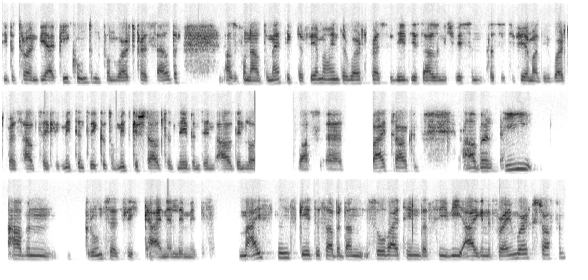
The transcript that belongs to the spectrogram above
die betreuen VIP-Kunden von WordPress selber, also von Automatic, der Firma hinter WordPress. Für die, die es alle nicht wissen, das ist die Firma, die WordPress hauptsächlich mitentwickelt und mitgestaltet, neben den all den Leuten, was äh, beitragen. Aber die haben grundsätzlich keine Limits. Meistens geht es aber dann so weit hin, dass sie wie eigene Frameworks schaffen.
